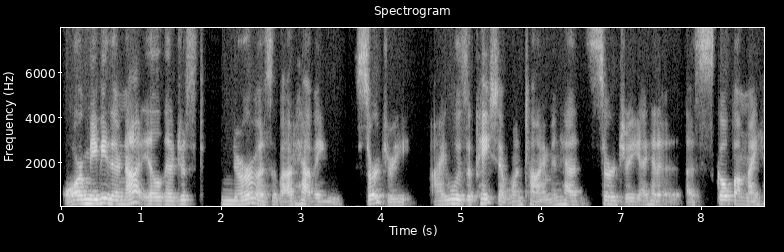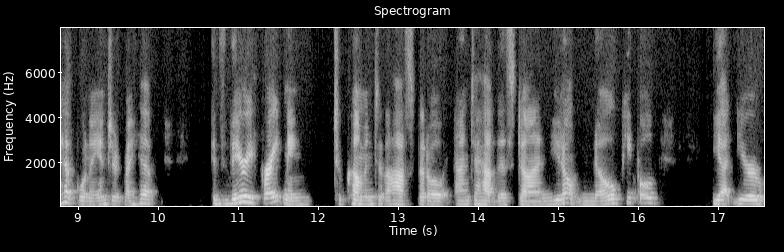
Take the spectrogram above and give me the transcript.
or maybe they're not ill, they're just nervous about having surgery. I was a patient one time and had surgery. I had a, a scope on my hip when I injured my hip. It's very frightening to come into the hospital and to have this done. You don't know people, yet you're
